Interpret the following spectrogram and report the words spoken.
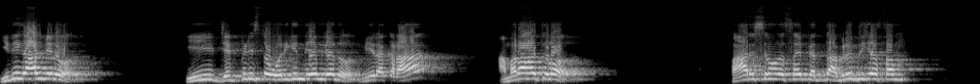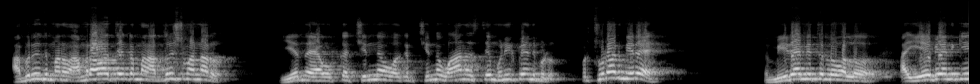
ఇది కాదు మీరు. ఈ జడ్పీడీస్తో ఒరిగింది ఏం లేదు. మీరు అక్కడ అమరావతిలో పారిశ్రమల స్థాయి పెద్ద అభివృద్ధి చేస్తాం. అభివృద్ధి మనం అమరావతి అంటే మన అదృష్టం అన్నారు. ఏందా ఒక్క చిన్న ఒక చిన్న వాన వస్తే మునిగిపోయింది ఇప్పుడు. ఇప్పుడు చూడండి మీరే. మీడియా మిత్రులు వాళ్ళు ఆ ఏబిఎన్కి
